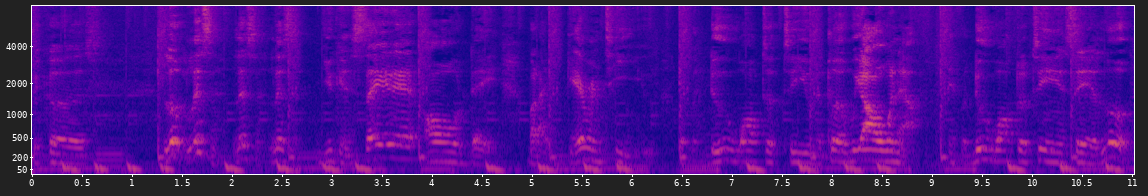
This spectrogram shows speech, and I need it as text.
because look listen listen listen you can say that all day but i guarantee you if a dude walked up to you in the club we all went out if a dude walked up to you and said look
